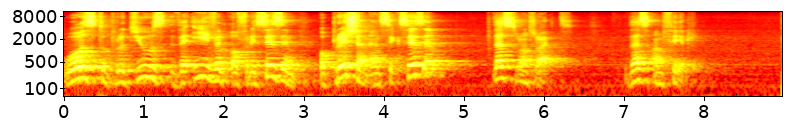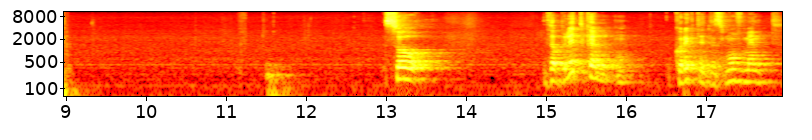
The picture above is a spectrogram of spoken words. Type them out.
was to produce the evil of racism, oppression, and sexism, that's not right. That's unfair. So, the political correctness movement,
